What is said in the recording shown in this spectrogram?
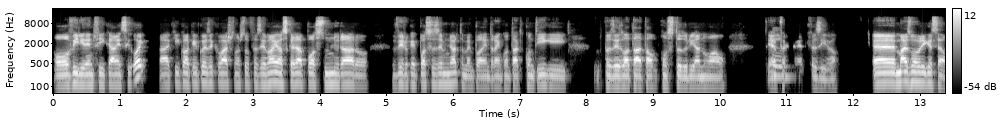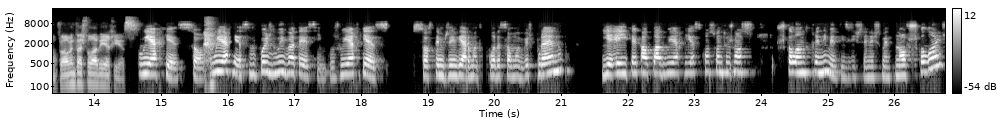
ou ouvir, identificarem-se, oi, há aqui qualquer coisa que eu acho que não estou a fazer bem, ou se calhar posso melhorar, ou ver o que é que posso fazer melhor, também podem entrar em contato contigo e fazer lá está a tal consultadoria anual, é perfeitamente fazível. Uh, mais uma obrigação, provavelmente vais falar de IRS. O IRS só. O IRS, depois do IVA até é simples. O IRS só se temos de enviar uma declaração uma vez por ano e é aí que é calculado o IRS consoante o nosso escalão de rendimento. Existem neste momento nove escalões,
